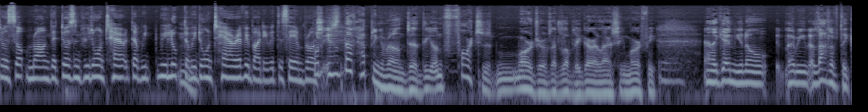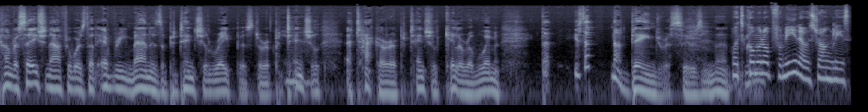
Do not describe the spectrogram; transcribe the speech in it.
does something wrong that doesn't, we don't tear that we we look that we don't tear everybody with the same brush. But isn't that happening around uh, the unfortunate murder of that lovely girl, Ashling Murphy? And again, you know, I mean, a lot of the conversation afterwards that every man is a potential rapist or a potential attacker or a potential killer of women. That is that not dangerous, Susan? That, What's coming up for me now strongly is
